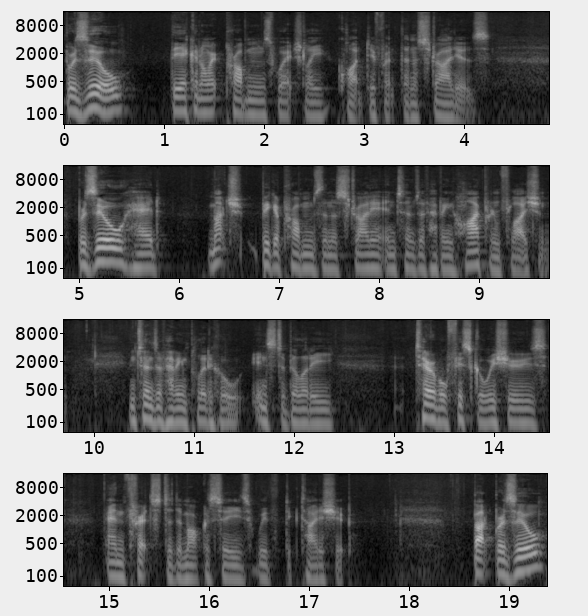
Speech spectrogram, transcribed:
Brazil, the economic problems were actually quite different than Australia's. Brazil had much bigger problems than Australia in terms of having hyperinflation, in terms of having political instability, terrible fiscal issues, and threats to democracies with dictatorship. But Brazil,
